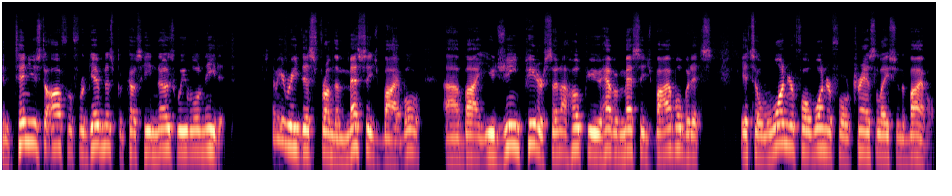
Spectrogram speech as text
continues to offer forgiveness because He knows we will need it. Let me read this from the Message Bible uh, by Eugene Peterson. I hope you have a Message Bible, but it's it's a wonderful, wonderful translation of the Bible.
